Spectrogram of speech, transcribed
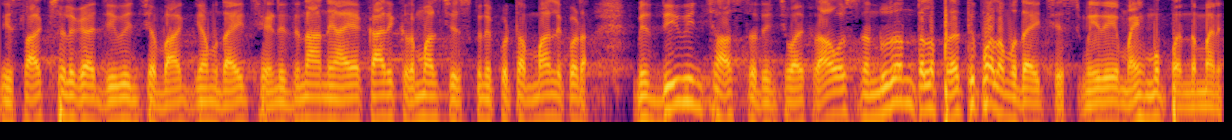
నీ సాక్షులుగా జీవించే భాగ్యం దయచేయండి. దినాన్ని ఆయా కార్యక్రమాలు చేసుకునే కుటుంబాన్ని కూడా మీరు దీవించి ఆస్వాదించి వారికి రావాల్సిన నిరంతర ప్రతిఫలము దయచేసి మీరే మహిమ పొందమని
